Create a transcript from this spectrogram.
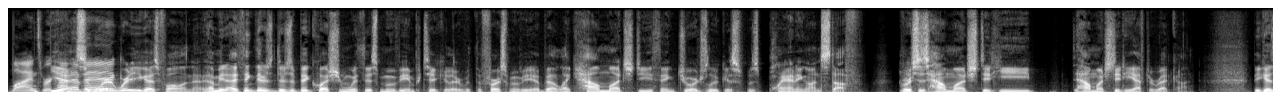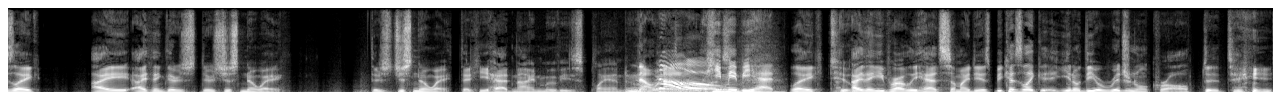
lines were yeah. kind of So vague. where where do you guys fall on that? I mean, I think there's there's a big question with this movie in particular, with the first movie, about like how much do you think George Lucas was planning on stuff versus how much did he how much did he have to retcon? Because like I I think there's there's just no way. There's just no way that he had nine movies planned. No, no. He maybe had like two. I think he probably had some ideas because, like you know, the original crawl to, to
